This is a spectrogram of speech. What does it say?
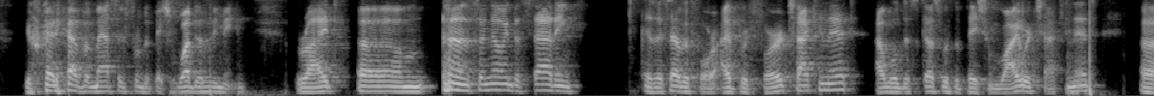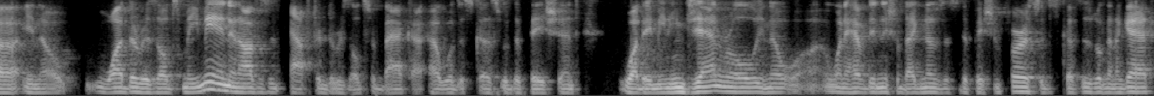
you already have a message from the patient. What does it mean, right? Um, so now in the setting, as I said before, I prefer checking it. I will discuss with the patient why we're checking it, uh, you know, what the results may mean. And obviously after the results are back, I, I will discuss with the patient what they mean in general, you know, when I have the initial diagnosis, the patient first to discuss this we're going to get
